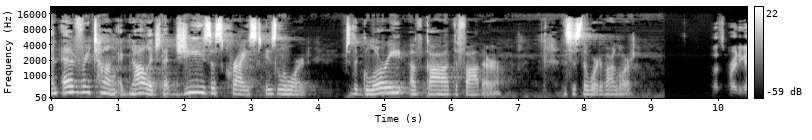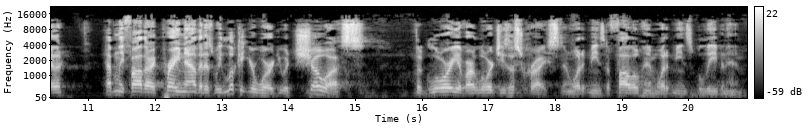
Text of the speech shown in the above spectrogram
and every tongue acknowledge that Jesus Christ is Lord to the glory of God the Father. This is the word of our Lord. Let's pray together. Heavenly Father, I pray now that as we look at your word, you would show us the glory of our Lord Jesus Christ and what it means to follow him, what it means to believe in him,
